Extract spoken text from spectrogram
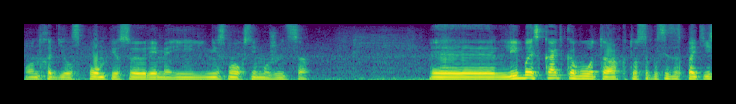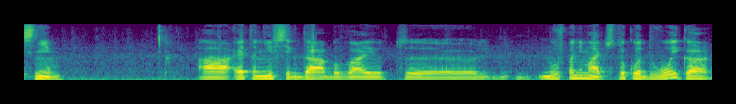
Он ходил с помпи в свое время и не смог с ним ужиться. Э, либо искать кого-то, кто согласится пойти с ним. А это не всегда бывают, э, ну уж понимать, что такое двойка,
